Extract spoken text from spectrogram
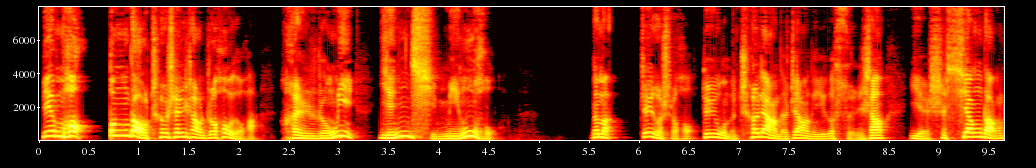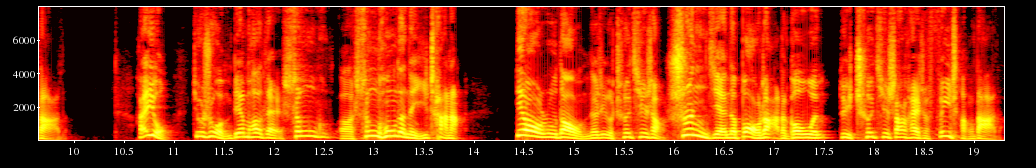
鞭炮崩到车身上之后的话，很容易引起明火，那么这个时候对于我们车辆的这样的一个损伤也是相当大的。还有就是我们鞭炮在升啊升空的那一刹那，掉入到我们的这个车漆上，瞬间的爆炸的高温，对车漆伤害是非常大的，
